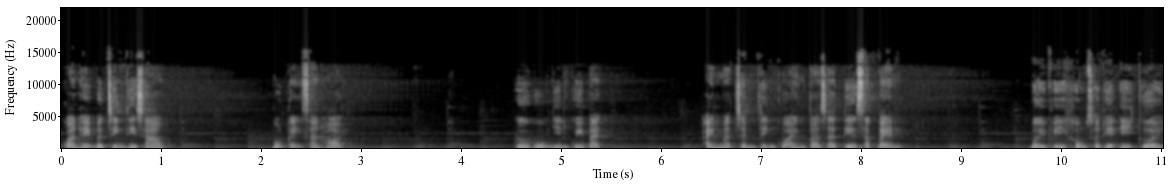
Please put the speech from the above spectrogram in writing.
Quan hệ bất chính thì sao? Một cảnh sát hỏi. Hứa hủ nhìn Quý Bạch. Ánh mắt trầm tĩnh của anh toát ra tia sắc bén. Bởi vì không xuất hiện ý cười,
